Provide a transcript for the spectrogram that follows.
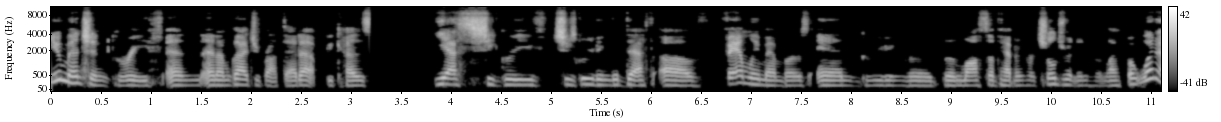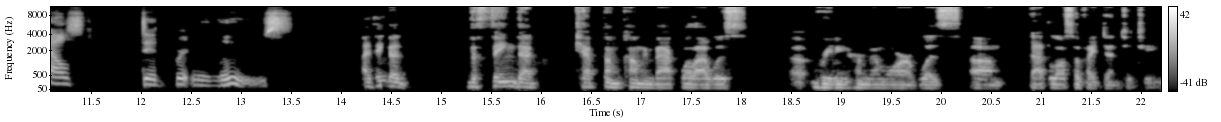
You mentioned grief and, and I'm glad you brought that up because yes, she grieved, she was grieving the death of family members and grieving the, the loss of having her children in her life. But what else did Britney lose? I think that the thing that kept on coming back while I was uh, reading her memoir was um, that loss of identity.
